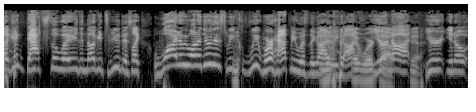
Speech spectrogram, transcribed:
I think that's the way the Nuggets view this. Like, why do we want to do this? We we we're happy with the guy Yeah, we got. it worked You're out. not. You're you know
